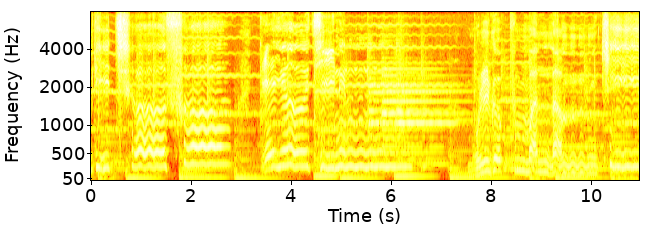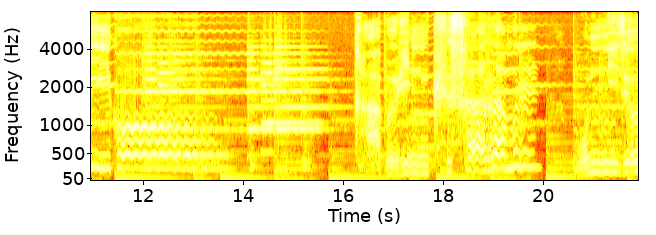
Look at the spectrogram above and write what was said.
부딪혀서 깨어지는 물거품만 남기고 가버린 그 사람을 못 잊어옵니다.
